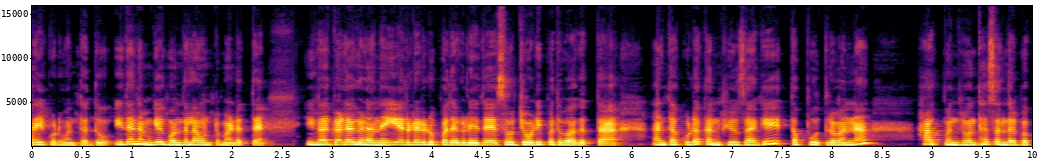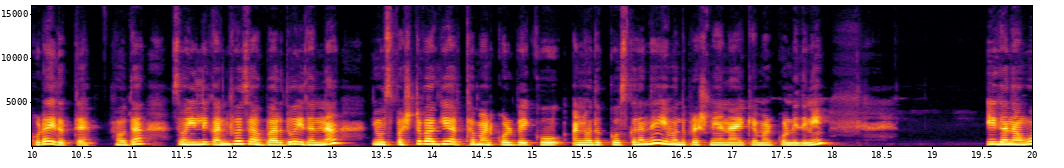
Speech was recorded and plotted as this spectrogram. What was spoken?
ಕೈ ಕೊಡುವಂಥದ್ದು. ಇದೇ ನಮಗೆ ಗೊಂದಲ ಉಂಟು ಮಾಡುತ್ತೆ. ಈಗ ಗಳಗಳನೆ ಎರಡೆರಡು ಪದಗಳಿದೆ ಸೊ ಜೋಡಿ ಪದವಾಗುತ್ತಾ ಅಂತ ಕೂಡ ಕನ್ಫ್ಯೂಸ್ ಆಗಿ ತಪ್ಪು ಉತ್ತರವನ್ನು ಹಾಕಿ ಬಂದಿರುವಂತಹ ಸಂದರ್ಭ ಕೂಡ ಇರುತ್ತೆ. ಹೌದಾ? ಸೊ ಇಲ್ಲಿ ಕನ್ಫ್ಯೂಸ್ ಆಗಬಾರ್ದು. ಇದನ್ನು ನೀವು ಸ್ಪಷ್ಟವಾಗಿ ಅರ್ಥ ಮಾಡ್ಕೊಳ್ಬೇಕು ಅನ್ನೋದಕ್ಕೋಸ್ಕರನೇ ಈ ಒಂದು ಪ್ರಶ್ನೆಯನ್ನು ಆಯ್ಕೆ ಮಾಡ್ಕೊಂಡಿದ್ದೀನಿ. ಈಗ ನಾವು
